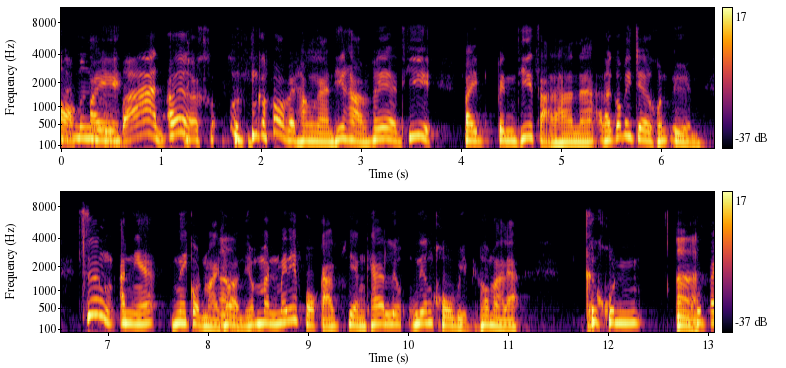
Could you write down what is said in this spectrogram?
ออกมึงไปอยู่บ้าน เออมึงก็ออกไปทำงานที่คาเฟ่ที่ไปเป็นที่สาธารณะ แล้วก็ไปเจอคนอื่น ซึ่งอันเนี้ยในกฎหมายฉบับเนี้ยมันไม่ได้โฟกัสเพียงแค่เรื่องเรื่องโควิดเข้ามาแล้ว คือคุณอ่าคุณไป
